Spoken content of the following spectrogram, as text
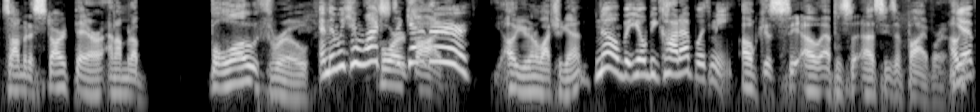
So I'm going to start there and I'm going to blow through. and then we can watch Four and five. together. Oh, you're going to watch again? No, but you'll be caught up with me. Oh, because oh, episode uh, season five we're. Okay. Yep.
